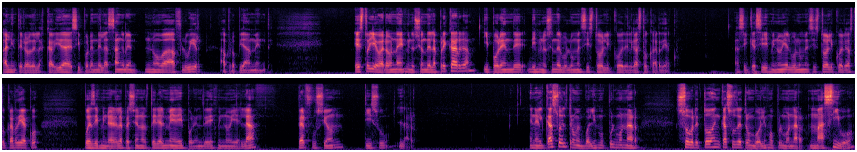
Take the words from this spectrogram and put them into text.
al interior de las cavidades y por ende la sangre no va a fluir apropiadamente. Esto llevará a una disminución de la precarga y por ende disminución del volumen sistólico y del gasto cardíaco. Así que si disminuye el volumen sistólico y el gasto cardíaco, pues disminuirá la presión arterial media y por ende disminuye la perfusión tisular. En el caso del tromboembolismo pulmonar, sobre todo en casos de tromboembolismo pulmonar masivo,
